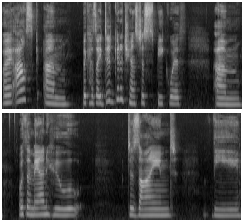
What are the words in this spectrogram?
Well, I ask um, because I did get a chance to speak with um, with a man who designed the,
